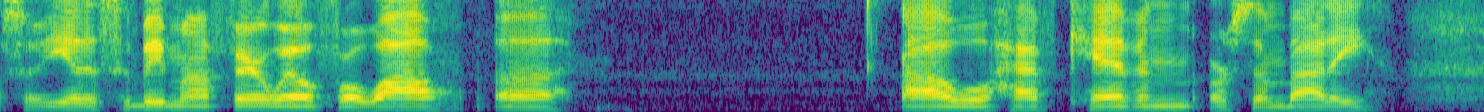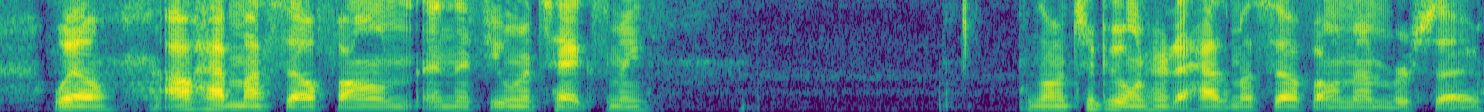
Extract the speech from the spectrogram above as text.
So, yeah, this will be my farewell for a while. Uh, I will have Kevin or somebody. Well, I'll have my cell phone, and if you want to text me, there's only two people on here that has my cell phone number, so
